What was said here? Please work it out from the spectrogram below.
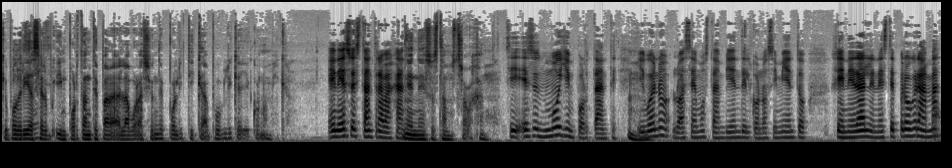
que podría Eso ser importante para la elaboración de política pública y económica. En eso están trabajando. En eso estamos trabajando. Sí, eso es muy importante. Y bueno, lo hacemos también del conocimiento general en este programa,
